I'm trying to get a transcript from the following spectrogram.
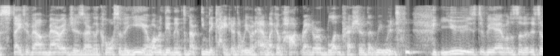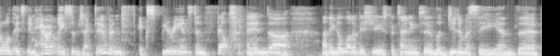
state of our marriages over the course of a year, what would be there's no indicator that we would have like a heart rate or a blood pressure that we would use to be able to sort of it's all it's inherently subjective and experienced and felt. And uh, I think a lot of issues pertaining to legitimacy and the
